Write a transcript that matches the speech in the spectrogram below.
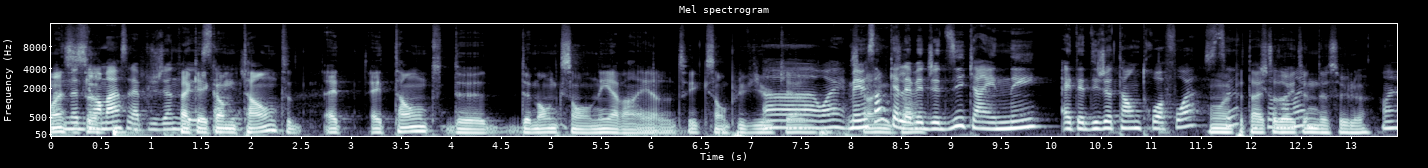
Notre grand-mère, c'est la plus jeune Fait qu'elle est comme tante, est, est tante de, de monde qui sont nés avant elle, tu sais, qui sont plus vieux Ah qu'elle. ouais, C'est mais il me semble qu'elle l'avait déjà dit quand elle est née, elle était déjà tante trois fois, Ouais, ça? peut-être, ça doit être une de ceux-là. Ouais.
